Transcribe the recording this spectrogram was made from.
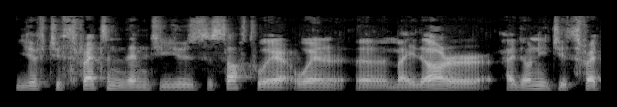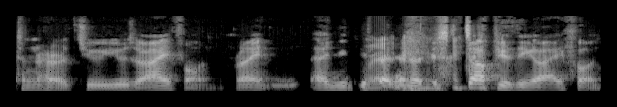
you have to threaten them to use the software. Where uh, my daughter, I don't need to threaten her to use her iPhone, right? I need to right. stop using her iPhone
